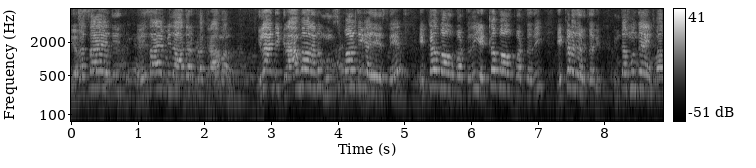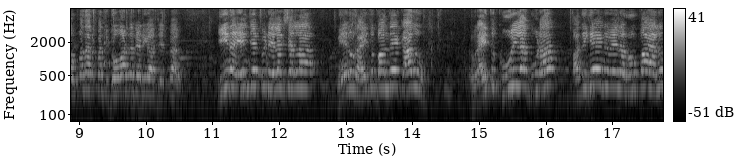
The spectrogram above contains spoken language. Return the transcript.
వ్యవసాయ వ్యవసాయం మీద ఆధారపడే గ్రామాలు. ఇలాంటి గ్రామాలను మున్సిపాలిటీగా చేస్తే ఎక్కడ బాగుపడుతుంది ఎట్లా బాగుపడుతుంది ఎక్కడ జరుగుతుంది? ఇంతకుముందే మా ఉప సర్పంచ్ గోవర్ధన్ రెడ్డి గారు చెప్పారు ఈయన ఏం చెప్పిండు ఎలక్షన్లా? నేను రైతు బందే కాదు. రైతు కూలీలకు కూడా పదిహేను వేల రూపాయలు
